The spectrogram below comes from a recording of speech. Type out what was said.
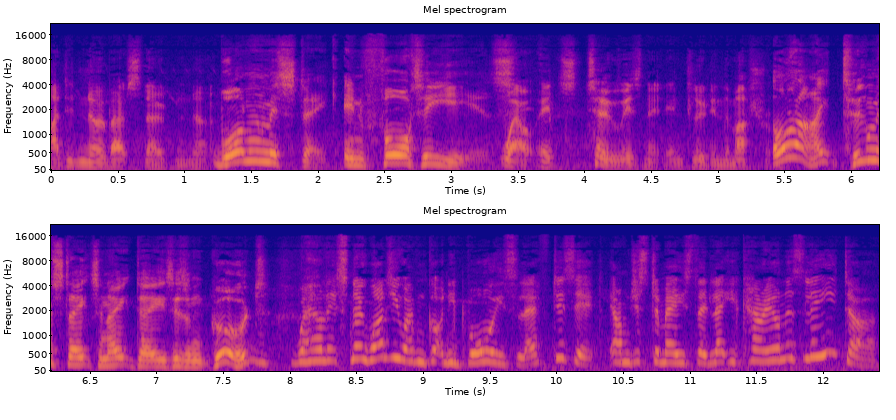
I didn't know about Snowdon, no. One mistake in 40 years. Well, it's two, isn't it, including the mushrooms? all right, two mistakes in eight days isn't good. Well, it's no wonder you haven't got any boys left, is it? I'm just amazed they let you carry on as leader.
